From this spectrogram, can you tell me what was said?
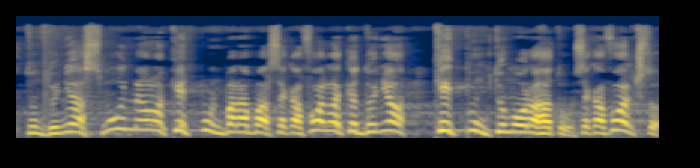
Këtu në dunja s'mun me kanë këtë punë barabar. Se ka falë dhe këtë dunja këtë punë këtu mora hatu. Se ka falë kështu.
